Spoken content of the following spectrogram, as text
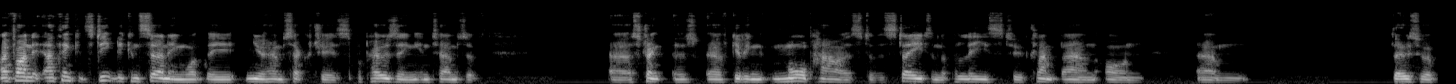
I find it, I think it's deeply concerning what the new Home Secretary is proposing in terms of uh, strength of giving more powers to the state and the police to clamp down on um, those who are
